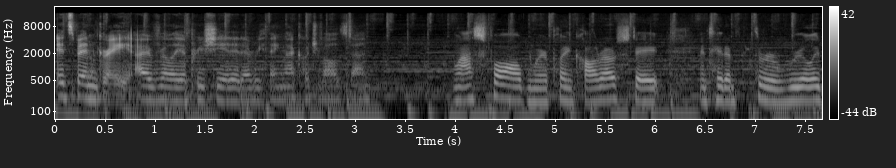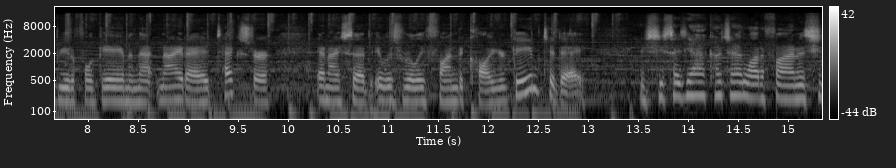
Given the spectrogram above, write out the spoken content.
it's been great. I've really appreciated everything that Coach Revelle has done. Last fall, when we were playing Colorado State, and Tatum threw a really beautiful game, and that night I had texted her, and I said, it was really fun to call your game today. And she said, yeah, Coach, I had a lot of fun. And she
